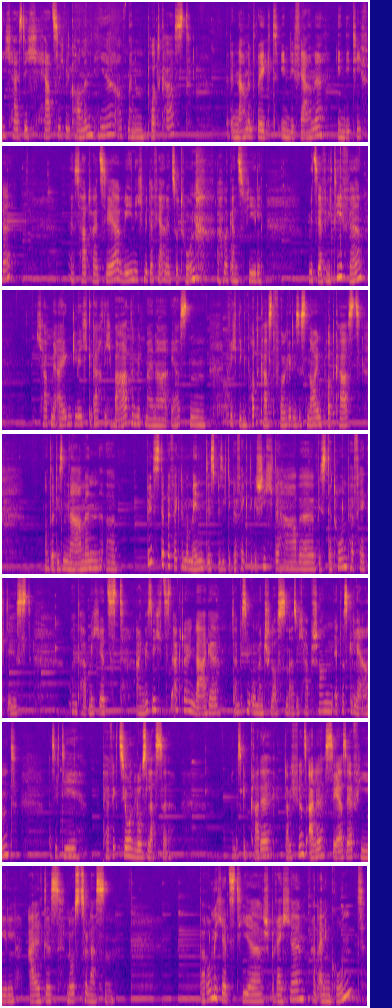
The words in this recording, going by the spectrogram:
Ich heiße dich herzlich willkommen hier auf meinem Podcast, der den Namen trägt In die Ferne, in die Tiefe. Es hat heute sehr wenig mit der Ferne zu tun, aber ganz viel mit sehr viel Tiefe. Ich habe mir eigentlich gedacht, ich warte mit meiner ersten richtigen Podcast-Folge dieses neuen Podcasts unter diesem Namen, äh, bis der perfekte Moment ist, bis ich die perfekte Geschichte habe, bis der Ton perfekt ist und habe mich jetzt angesichts der aktuellen Lage da ein bisschen umentschlossen. Also ich habe schon etwas gelernt, dass ich die Perfektion loslasse. Und es gibt gerade, glaube ich, für uns alle sehr, sehr viel Altes loszulassen. Warum ich jetzt hier spreche, hat einen Grund.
